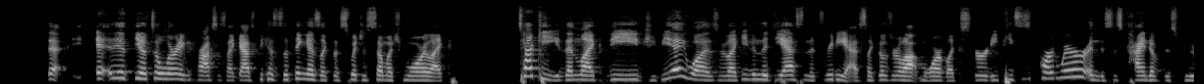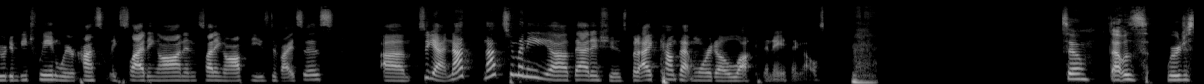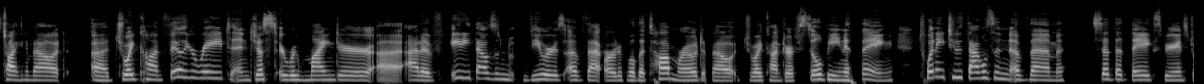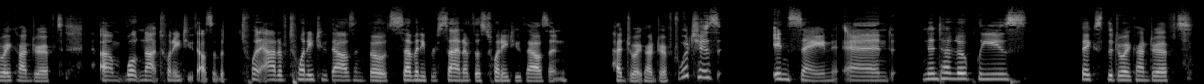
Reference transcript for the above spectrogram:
it, it, you know, it's a learning process, I guess, because the thing is, like, the Switch is so much more like techy than like the GBA was, or like even the DS and the 3DS. Like, those are a lot more of like sturdy pieces of hardware, and this is kind of this weird in between where you're constantly sliding on and sliding off these devices. Um, so yeah, not not too many uh, bad issues, but I count that more to luck than anything else. So that was we were just talking about uh, Joy-Con failure rate, and just a reminder: uh, out of eighty thousand viewers of that article that Tom wrote about Joy-Con drift still being a thing, twenty-two thousand of them said that they experienced Joy-Con drift. Um, well, not twenty-two thousand, but tw- out of twenty-two thousand votes, seventy percent of those twenty-two thousand had Joy-Con drift, which is insane. And Nintendo, please fix the Joy-Con drift.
